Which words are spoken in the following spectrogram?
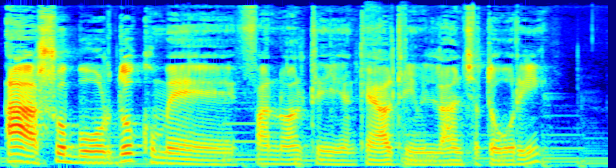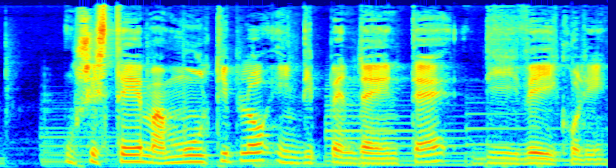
ha a suo bordo, come fanno altri, anche altri lanciatori, un sistema multiplo indipendente di veicoli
